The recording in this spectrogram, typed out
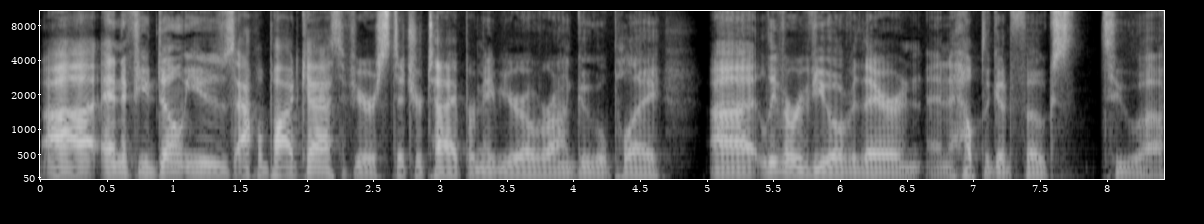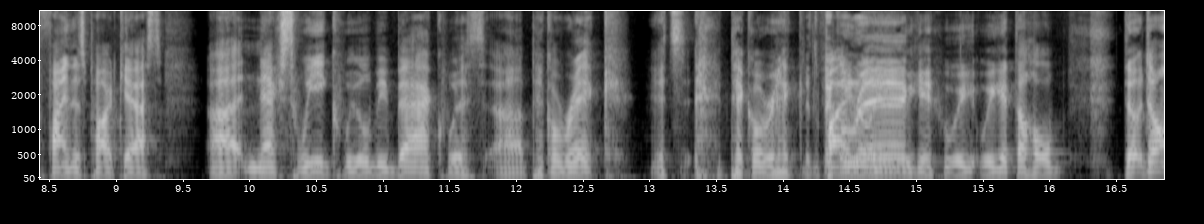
Uh, and if you don't use Apple Podcasts, if you're a Stitcher type or maybe you're over on Google Play, uh, leave a review over there and, and help the good folks to uh, find this podcast. Uh, next week we will be back with uh, Pickle Rick. It's Pickle Rick. It's Pickle Finally, Rick. we get we, we get the whole. Don't don't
